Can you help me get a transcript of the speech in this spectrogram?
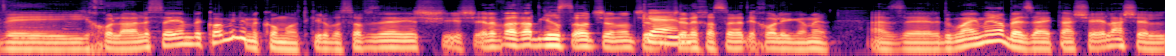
והיא יכולה לסיים בכל מיני מקומות, כאילו בסוף זה, יש, יש אלף ואחת גרסאות שונות של, כן. של איך הסרט יכול להיגמר. אז uh, לדוגמה עם מירבל זו הייתה שאלה של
